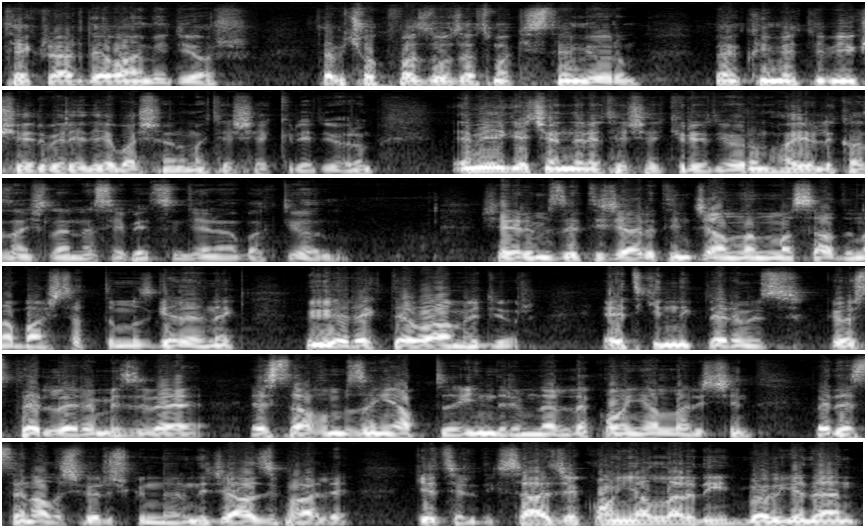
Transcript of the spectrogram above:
tekrar devam ediyor. Tabii çok fazla uzatmak istemiyorum. Ben kıymetli Büyükşehir Belediye Başkanıma teşekkür ediyorum. Emeği geçenlere teşekkür ediyorum. Hayırlı kazançlar nasip etsin Cenab-ı Hak diyorum. şehrimizde ticaretin canlanması adına başlattığımız gelenek büyüyerek devam ediyor. Etkinliklerimiz, gösterilerimiz ve esnafımızın yaptığı indirimlerle Konyalılar için Bedesten alışveriş günlerini cazip hale getirdik. Sadece Konyalıları değil, bölgeden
